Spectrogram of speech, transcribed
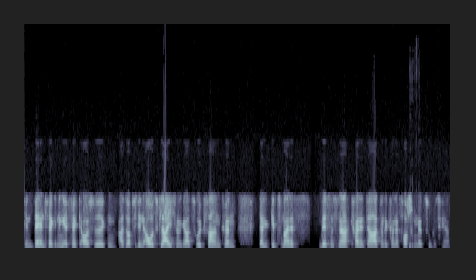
den Bandwagoning-Effekt auswirken, also ob sie den ausgleichen und gerade zurückfahren können, da gibt es meines Wissens nach keine Daten oder keine Forschung dazu bisher.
